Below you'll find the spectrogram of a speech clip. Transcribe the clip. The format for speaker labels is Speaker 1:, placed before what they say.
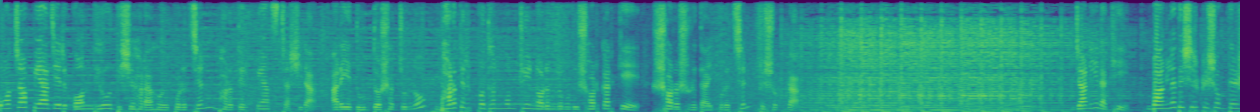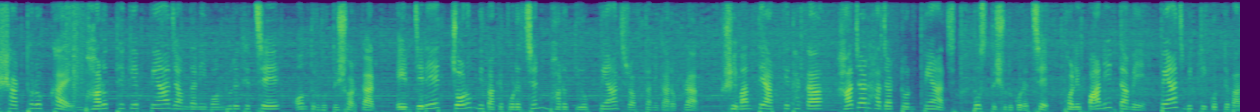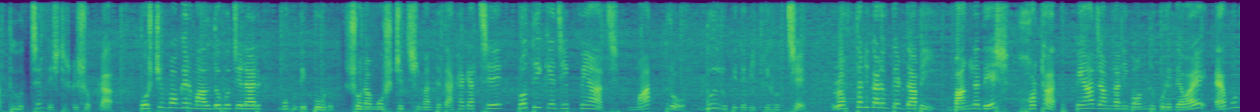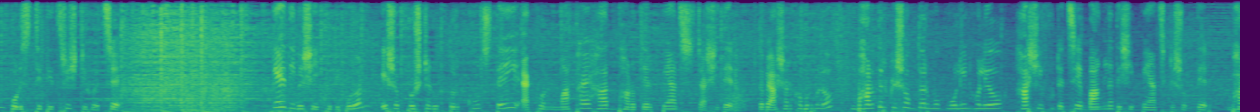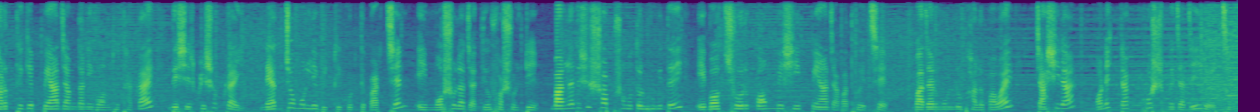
Speaker 1: পচা পেঁয়াজের গন্ধেও দিশেহারা হয়ে পড়েছেন ভারতের পেঁয়াজ চাষিরা। আর এই দুর্দশার জন্য ভারতের প্রধানমন্ত্রী নরেন্দ্র মোদী সরকারকে সরাসরি দায়ী করেছেন কৃষকরা। জানিয়ে রাখি, বাংলাদেশের কৃষকদের স্বার্থ রক্ষায় ভারত থেকে পেঁয়াজ আমদানি বন্ধ রেখেছে অন্তর্বর্তী সরকার। এর জেরে চরম বিপাকে পড়েছেন ভারতীয় পেঁয়াজ রপ্তানিকারকরা। সীমান্তে আটকে থাকা হাজার হাজার টন পেঁয়াজ পচতে শুরু করেছে। ফলে পানির দামে পেঁয়াজ বিক্রি করতে বাধ্য হচ্ছেন দেশটির কৃষকরা। পশ্চিমবঙ্গের মালদহ জেলার মহদীপুর সোনা মসজিদ সীমান্তে দেখা গেছে, প্রতি কেজি পেঁয়াজ মাত্র দুই রুপিতে বিক্রি হচ্ছে। রপ্তানিকারকদের দাবি, বাংলাদেশ হঠাৎ পেঁয়াজ আমদানি বন্ধ করে দেওয়ায় এমন পরিস্থিতির সৃষ্টি হয়েছে। কে দিবে সেই ক্ষতিপূরণ? এসব প্রশ্নের উত্তর খুঁজতেই এখন মাথায় হাত ভারতের পেঁয়াজ চাষিদের। তবে আসার খবর হলো, ভারতের কৃষকদের মুখ মলিন হলেও হাসি ফুটেছে বাংলাদেশি পেঁয়াজ কৃষকদের। ভারত থেকে পেঁয়াজ আমদানি বন্ধ থাকায় দেশের কৃষকরাই ন্যায্য মূল্যে বিক্রি করতে পারছেন এই মশলা জাতীয় ফসলটি। বাংলাদেশের সব সমতল ভূমিতেই এবছর কম বেশি পেঁয়াজ আবাদ হয়েছে। বাজার মূল্য ভালো পাওয়ায় চাষিরা অনেকটা খুশ মেজাজেই রয়েছেন।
